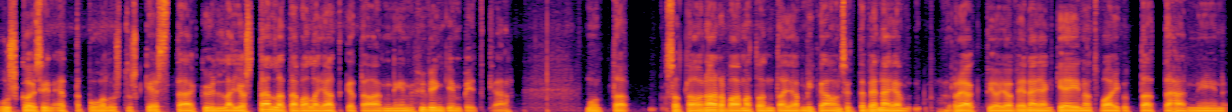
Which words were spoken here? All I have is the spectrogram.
uskoisin, että puolustus kestää kyllä. Jos tällä tavalla jatketaan, niin hyvinkin pitkään. Mutta sota on arvaamatonta ja mikä on sitten Venäjän reaktio ja Venäjän keinot vaikuttaa tähän, niin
